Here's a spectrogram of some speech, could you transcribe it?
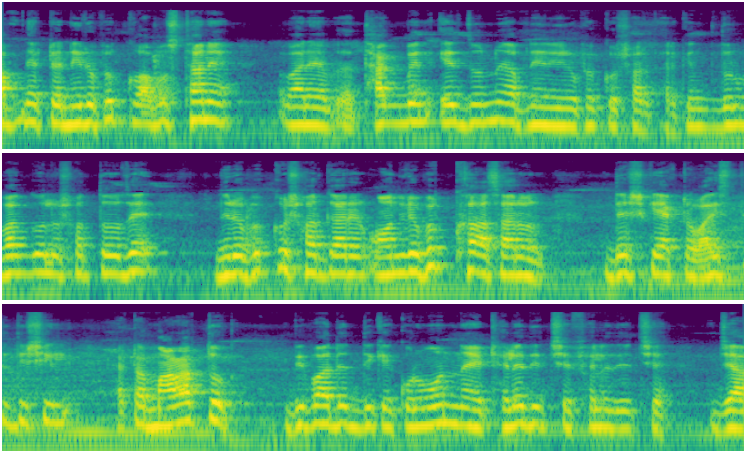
আপনি একটা নিরপেক্ষ অবস্থানে মানে থাকবেন, এর জন্য আপনি নিরপেক্ষ সরকার। কিন্তু দুর্ভাগ্য হলো সত্য যে, নিরপেক্ষ সরকারের অনিরপেক্ষ আচরণ দেশকে একটা অস্থিতিশীল, একটা মারাত্মক বিপদের দিকে ক্রমান্বয়ে ঠেলে দিচ্ছে, ফেলে দিচ্ছে, যা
